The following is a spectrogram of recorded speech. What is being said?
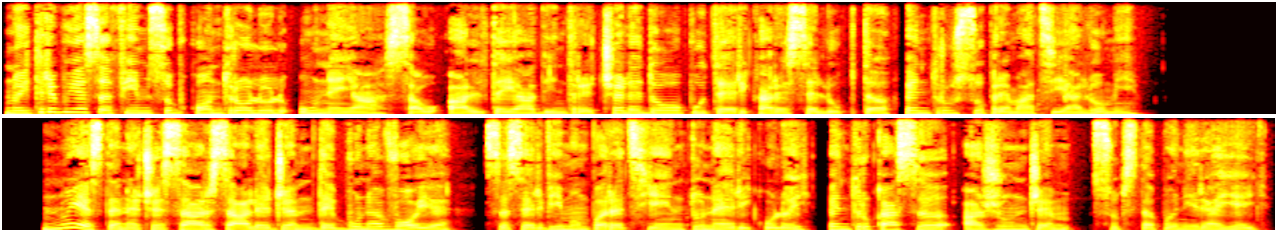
noi trebuie să fim sub controlul uneia sau alteia dintre cele două puteri care se luptă pentru supremația lumii. Nu este necesar să alegem de bunăvoie să servim împărăției întunericului pentru ca să ajungem sub stăpânirea ei.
